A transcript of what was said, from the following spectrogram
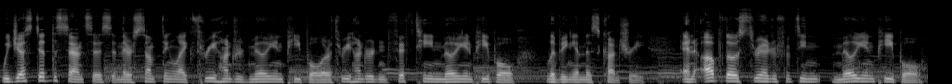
We just did the census, and there's something like 300 million people or 315 million people living in this country. And of those 315 million people,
